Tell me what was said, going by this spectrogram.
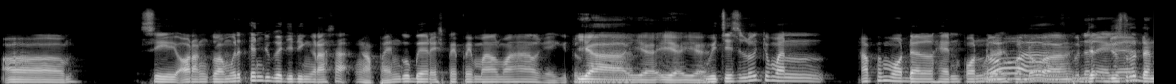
em, si orang tua murid kan juga jadi ngerasa ngapain gue bayar SPP mahal-mahal kayak gitu. Iya, kan. iya, iya, iya. Which is lu cuman apa modal handphone Modal doang, handphone doang. sebenarnya Ja- Justru kan. dan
